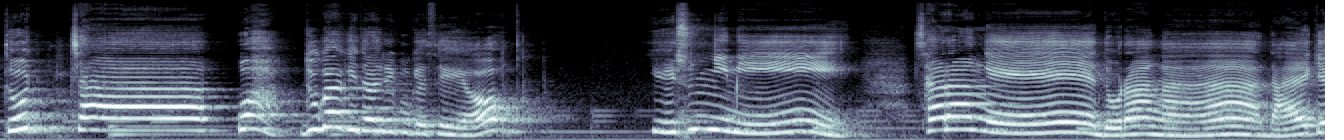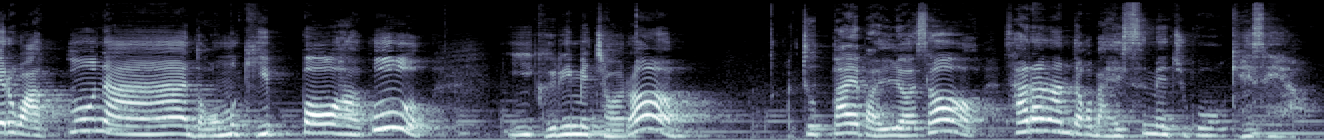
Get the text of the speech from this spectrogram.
도착! 와, 누가 기다리고 계세요? 예수님이 사랑해 노랑아 나에게로 왔구나 너무 기뻐하고 이 그림에처럼 두 팔 벌려서 사랑한다고 말씀해주고 계세요.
